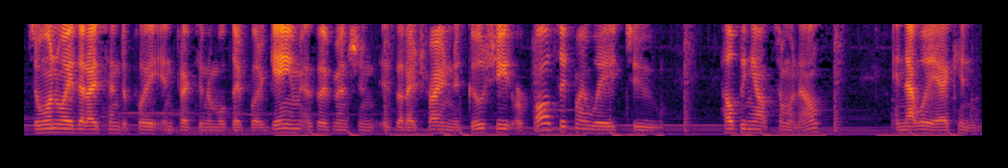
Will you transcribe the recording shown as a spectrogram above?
So, one way that I tend to play Infect in a multiplayer game, as I've mentioned, is that I try and negotiate or politic my way to helping out someone else, and that way I can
